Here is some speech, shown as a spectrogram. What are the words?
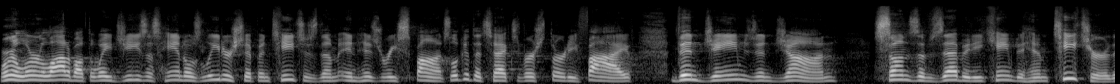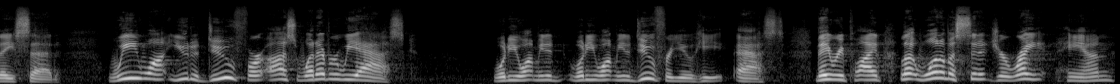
We're going to learn a lot about the way Jesus handles leadership and teaches them in his response. Look at the text, verse 35. Then James and John, sons of Zebedee, came to him. Teacher, they said, we want you to do for us whatever we ask. What do you want me to, what do you want me to do for you? He asked. They replied, Let one of us sit at your right hand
